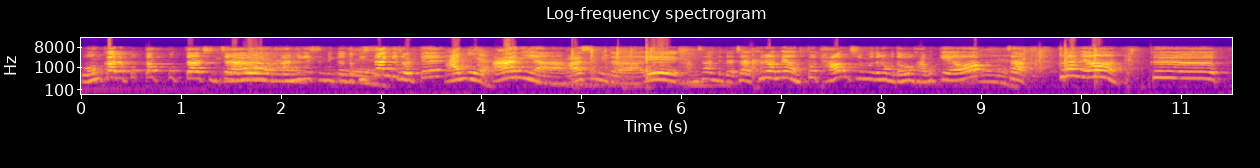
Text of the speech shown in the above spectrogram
원가를 뽑다 뽑다 진짜 네. 아니겠습니까? 그러니까 네. 비싼 게 절대 아니야. 아니야 맞습니다 예 감사합니다 자 그러면 또 다음 질문을 한번 넘어가 볼게요 네. 자 그러면 그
